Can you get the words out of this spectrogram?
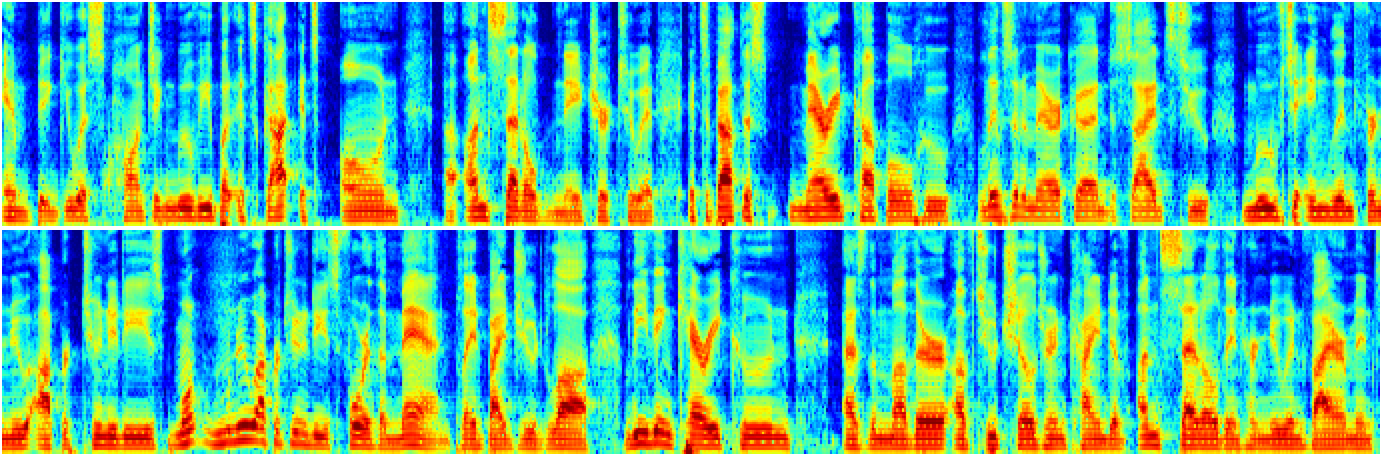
ambiguous, haunting movie, but it's got its own uh, unsettled nature to it. It's about this married couple who lives in America and decides to move to England for new opportunities, mo- new opportunities for the man, played by Jude Law, leaving Carrie Coon as the mother of two children, kind of unsettled in her new environment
